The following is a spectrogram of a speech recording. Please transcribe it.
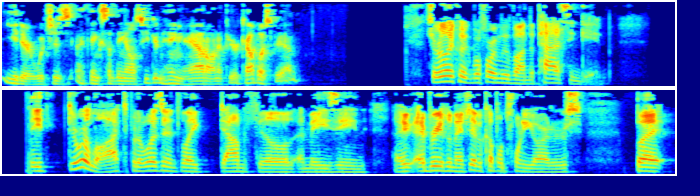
either, which is, I think, something else you can hang your hat on if you're a Cowboys fan. So really quick before we move on, the passing game. They threw a lot, but it wasn't like downfield amazing. I, I briefly mentioned they have a couple 20 yarders, but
